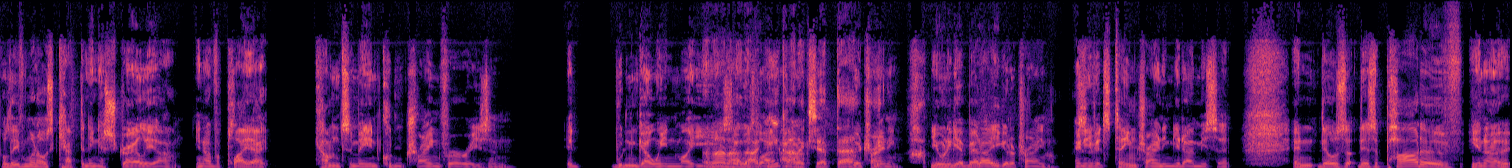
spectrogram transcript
well, even when I was captaining Australia, you know, if a player come to me and couldn't train for a reason, it wouldn't go in my ears. No, no, It no, was that, like, you can't ah, accept that. We're training. You want to get better, you got to train. And if it's team training, you don't miss it. And there was there's a part of you know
